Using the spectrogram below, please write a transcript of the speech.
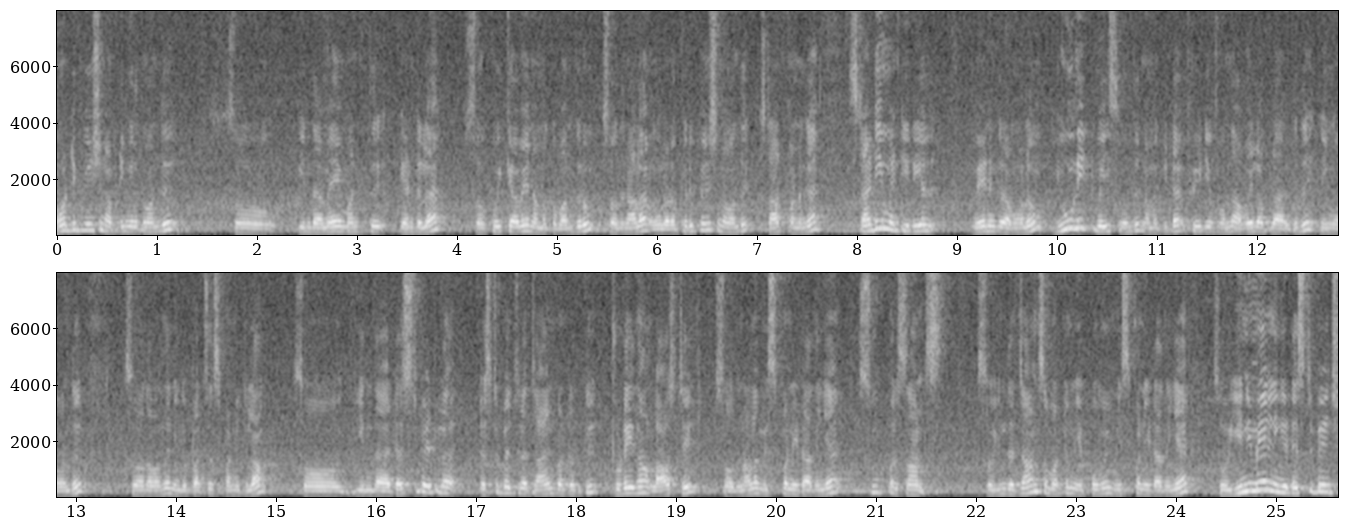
நோட்டிஃபிகேஷன் அப்படிங்கிறது வந்து ஸோ இந்த மே மந்த்து எண்டில் ஸோ குயிக்காகவே நமக்கு வந்துடும் ஸோ அதனால் உங்களோட ப்ரிப்பரேஷனை வந்து ஸ்டார்ட் பண்ணுங்கள் ஸ்டடி மெட்டீரியல் வேணுங்கிறவங்களும் யூனிட் வைஸ் வந்து நம்மக்கிட்ட பிடிஎஃப் வந்து அவைலபிளாக இருக்குது. நீங்கள் வந்து ஸோ அதை வந்து நீங்கள் பர்ச்சேஸ் பண்ணிக்கலாம். ஸோ இந்த டெஸ்ட் பேட்டில் டெஸ்ட் பேட்சில் ஜாயின் பண்ணுறதுக்கு டுடே தான் லாஸ்ட் டேட் ஸோ அதனால் மிஸ் பண்ணிடாதீங்க. சூப்பர் சான்ஸ் ஸோ இந்த சான்ஸை மட்டும் எப்போவுமே மிஸ் பண்ணிடாதீங்க. ஸோ இனிமேல் நீங்கள் டெஸ்ட் பேஜ்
